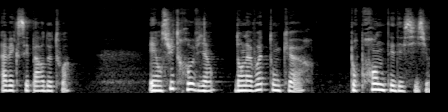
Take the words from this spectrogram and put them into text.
avec ces parts de toi. Et ensuite reviens dans la voie de ton cœur pour prendre tes décisions.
